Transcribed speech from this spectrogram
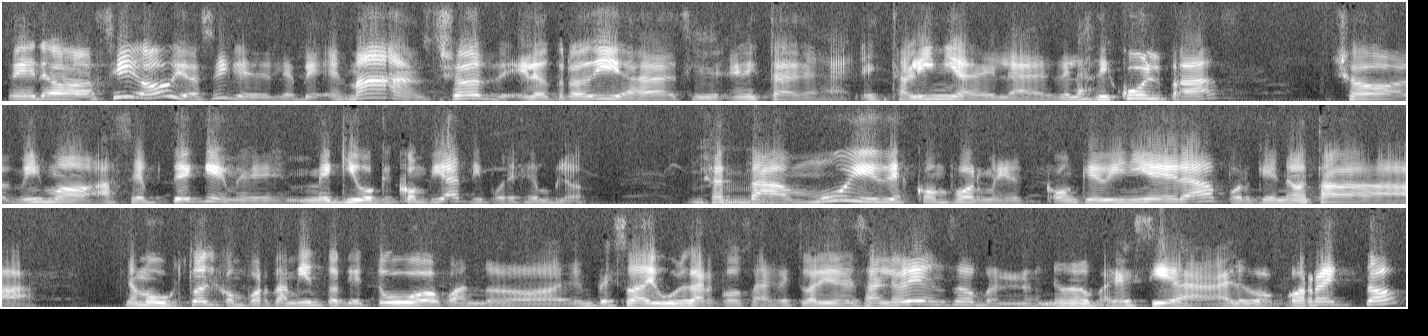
Pero sí, obvio, sí. que le- Es más, yo el otro día, si- en esta, esta línea de, la- de las disculpas, yo mismo acepté que me, me equivoqué con Piatti, por ejemplo. Yo estaba muy desconforme con que viniera porque no estaba no me gustó el comportamiento que tuvo cuando empezó a divulgar cosas del vestuario de San Lorenzo, pues no, me parecía algo correcto.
